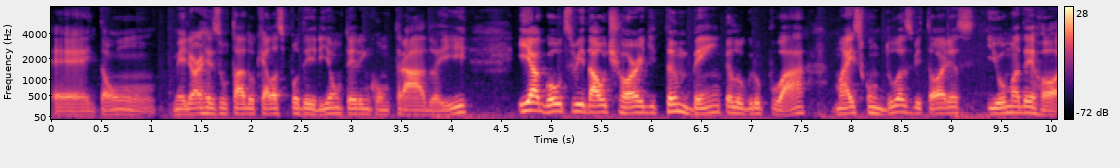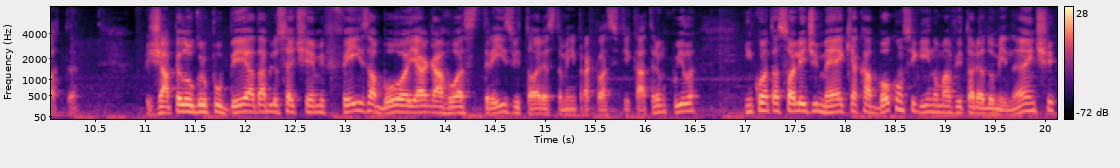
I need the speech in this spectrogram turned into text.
É, então, melhor resultado que elas poderiam ter encontrado aí. E a Goats Without Org também pelo grupo A, mas com duas vitórias e uma derrota. Já pelo grupo B, a W7M fez a boa e agarrou as três vitórias também para classificar tranquila, enquanto a Solid Mac acabou conseguindo uma vitória dominante,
